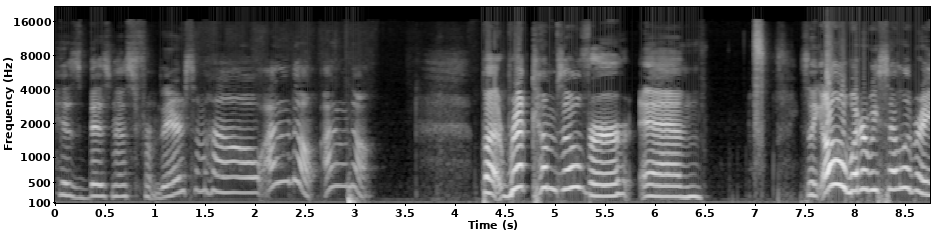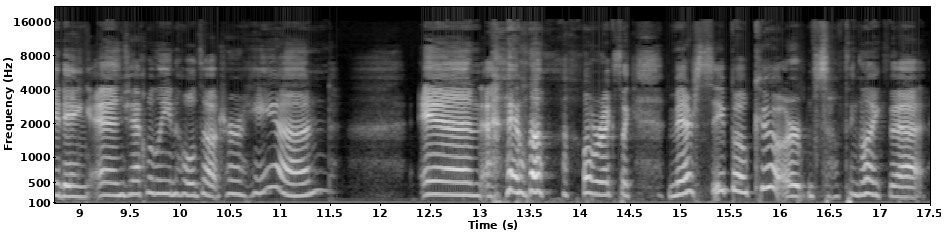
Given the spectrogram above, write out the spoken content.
his business from there somehow. I don't know. I don't know. But Rick comes over and he's like, "Oh, what are we celebrating?" And Jacqueline holds out her hand. And I love how Rick's like, "Merci beaucoup" or something like that.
